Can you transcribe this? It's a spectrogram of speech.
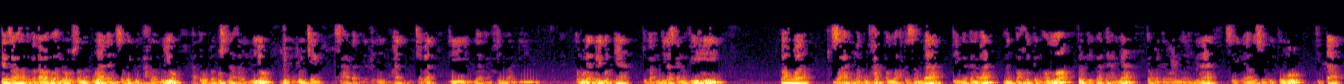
Dan salah satu ketawaduan Rasulullah pula dan sebaik-baik akhlak beliau atau bagusnya akhlak beliau beliau menggonceng sahabat dari Mu'ad bin Jabal di belakang khimar beliau. kemudian berikutnya juga menjelaskan fihi bahwa saat mengaku hak Allah atas hamba diingatkan apa? Mentauhidkan Allah beribadah hanya kepada Allah. Ingat sehingga oleh itu kita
